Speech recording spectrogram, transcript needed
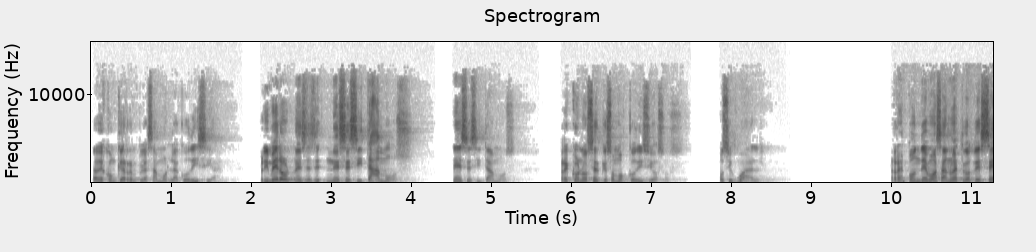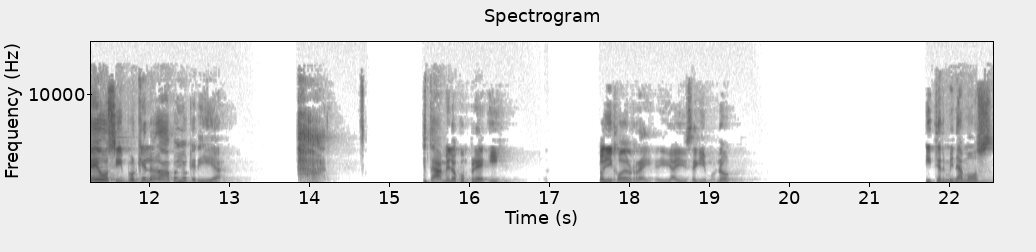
¿Sabes con qué reemplazamos la codicia? Primero necesitamos, necesitamos reconocer que somos codiciosos. Pues igual. Respondemos a nuestros deseos y ¿por qué lo ah, pues yo quería? Ah, está, me lo compré y soy hijo del rey y ahí seguimos, ¿no? Y terminamos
